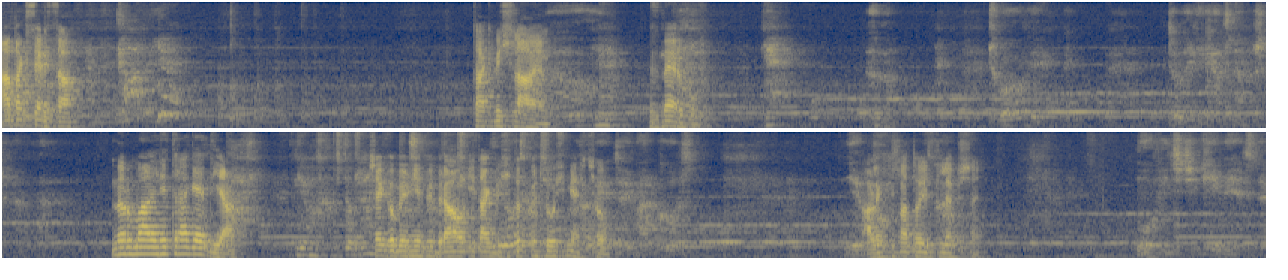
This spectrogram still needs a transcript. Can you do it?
Atak serca. Tak myślałem. Z nerwów. Normalnie tragedia. Nie odchodź, dobrze? Czego bym nie wybrał i tak by się to skończyło śmiercią. Pamiętaj, Markus. Nie Ale chyba to jest lepsze. Mówić ci, kim jesteś.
